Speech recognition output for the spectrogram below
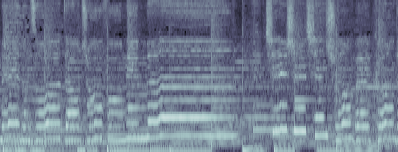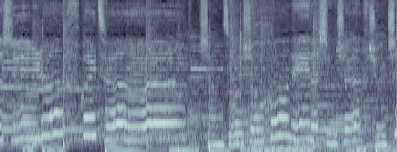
没能做到祝福你们。其实千疮百孔的星辰，却只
